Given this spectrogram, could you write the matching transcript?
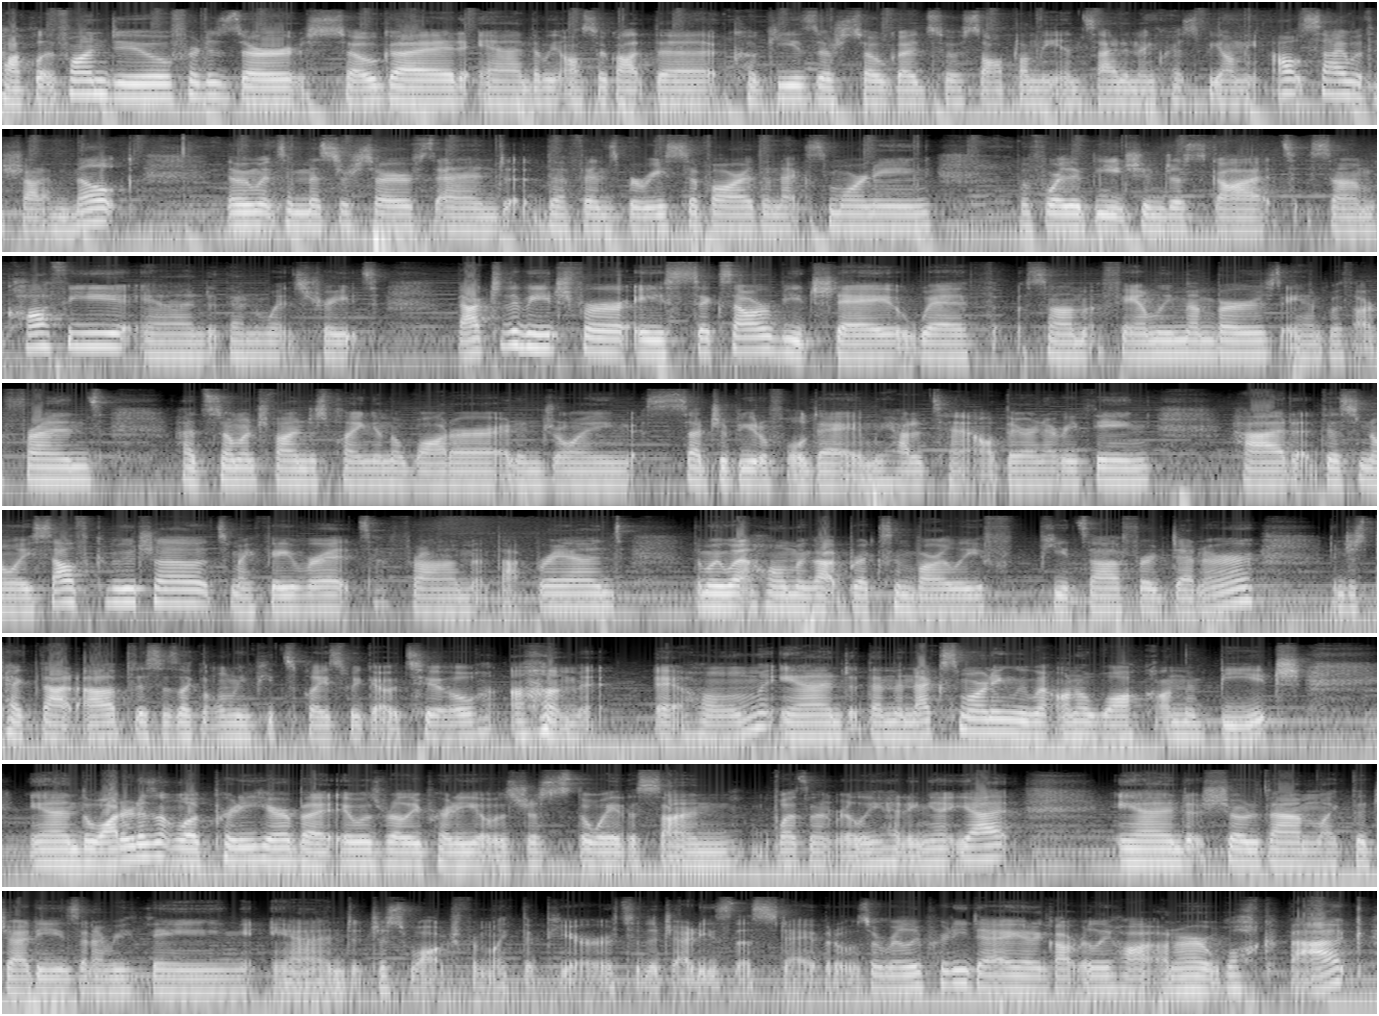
chocolate fondue for dessert, so good. And then we also got the cookies, they're so good, so soft on the inside and then crispy on the outside with a shot of milk. Then we went to Mr. Surf's and the Finn's Barista Bar the next morning before the beach and just got some coffee and then went straight back to the beach for a six hour beach day with some family members and with our friends. Had so much fun just playing in the water and enjoying such a beautiful day. And we had a tent out there and everything. Had this Noli South kombucha, it's my favorite from that brand. Then we went home and got Bricks and Barley pizza for dinner and just picked that up. This is like the only pizza place we go to um, at home. And then the next morning, we went on a walk on the beach and the water doesn't look pretty here, but it was really pretty. It was just the way the sun wasn't really hitting it yet. And showed them like the jetties and everything, and just walked from like the pier to the jetties this day. But it was a really pretty day, and it got really hot on our walk back.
